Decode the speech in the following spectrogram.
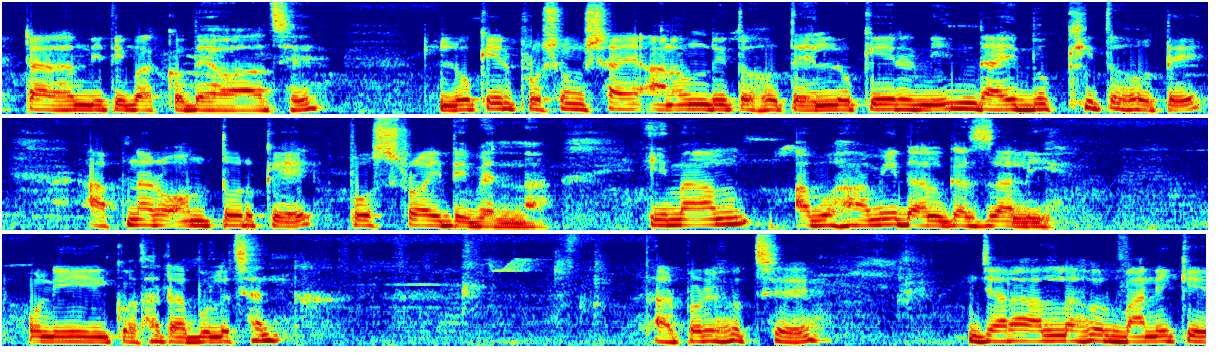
একটা নীতিবাক্য দেওয়া আছে, লোকের প্রশংসায় আনন্দিত হতে, লোকের নিন্দায় দুঃখিত হতে আপনার অন্তরকে প্রশ্রয় দেবেন না। ইমাম আবু হামিদ আল গাজ্জালি উনি কথাটা বলেছেন তারপরে হচ্ছে, যারা আল্লাহর বাণীকে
